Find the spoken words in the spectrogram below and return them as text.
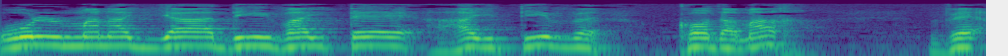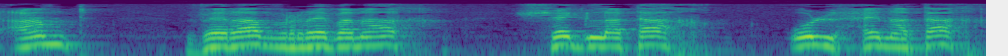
ולמניה די ביתה היטיב קודמך, ואמת ורב רבנך, שגלתך ולחנתך,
